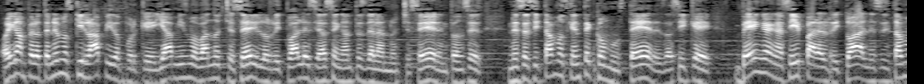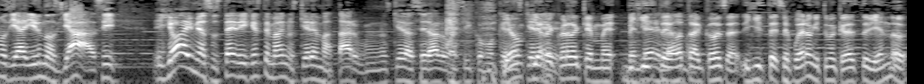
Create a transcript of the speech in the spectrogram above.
oigan, pero tenemos que ir rápido porque ya mismo va a anochecer y los rituales se hacen antes del anochecer, entonces necesitamos gente como ustedes, así que vengan así para el ritual, necesitamos ya irnos ya, así. Y yo ahí me asusté, dije, este man nos quiere matar, nos quiere hacer algo así como que yo, nos quiere... yo recuerdo que me dijiste otra cosa. Dijiste, se fueron y tú me quedaste viendo.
